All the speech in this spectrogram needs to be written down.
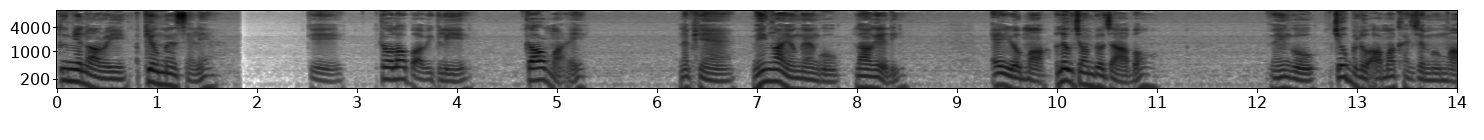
သူမျက်နှာတွေအပြုံးမှန်းစင်လျင်ကဲတော်တော့ပါပြီကလေးကောင်းပါလေနှဖြန်မင်းငါရုံငန်းကို လာခဲ့လीအဲ့ရောမှအလုတ်ကြောင်းပြောကြပါဘောမင်းကိုကျုပ်ဘလို့အာမခံချက်မှုမှ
